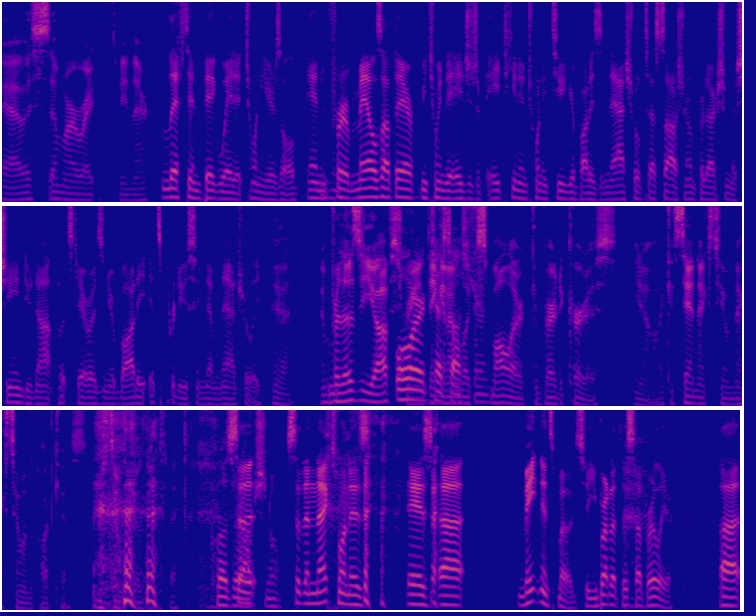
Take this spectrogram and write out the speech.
Yeah, it was somewhere right between there. lifting big weight at 20 years old. And Mhm. for males out there between the ages of 18 and 22, your body's a natural testosterone production machine. Do not put steroids in your body. It's producing them naturally. Yeah. And for those of you off screen Or thinking I look smaller compared to Curtis, you know, I can stand next to him next time on the podcast. I just don't feel good today. Clothes So- are optional. So the next one is is uh, maintenance mode. So you brought this up earlier. Uh,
